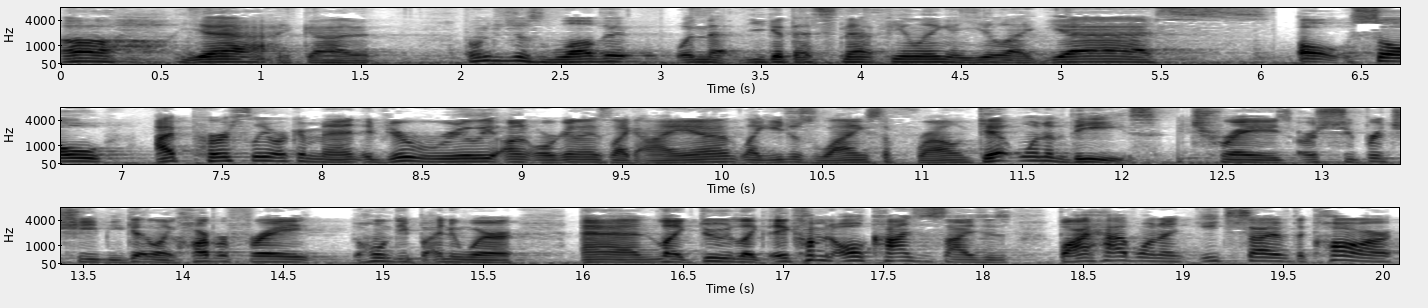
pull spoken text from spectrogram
Oh, yeah, I got it. Don't you just love it when that you get that snap feeling and you're like, yes. Oh, so I personally recommend if you're really unorganized like I am, like you just lying stuff around, get one of these. Trays are super cheap. You get like Harbor Freight, Home Depot, anywhere. And like, dude, like they come in all kinds of sizes. But I have one on each side of the car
